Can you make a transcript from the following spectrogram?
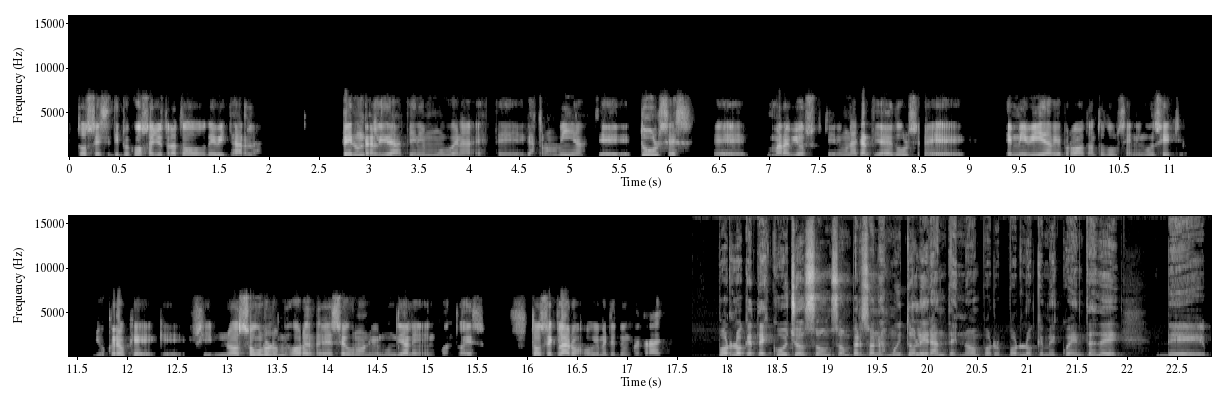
Entonces, ese tipo de cosas yo trato de evitarlas. Pero en realidad tienen muy buena este, gastronomía, dulces, eh, maravillosos, tienen una cantidad de dulces en mi vida había probado tanto dulce en ningún sitio. Yo creo que, si no son uno de los mejores, debe ser uno a nivel mundial en, cuanto a eso. Entonces, claro, obviamente tú encuentras... por lo que te escucho, son, son personas muy tolerantes, ¿no? Por, por lo que me cuentas de, de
